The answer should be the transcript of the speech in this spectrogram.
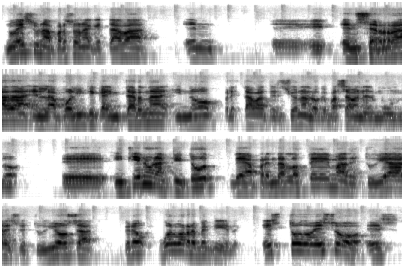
no es una persona que estaba en, eh, encerrada en la política interna y no prestaba atención a lo que pasaba en el mundo. Eh, y tiene una actitud de aprender los temas, de estudiar, es estudiosa, pero vuelvo a repetir, es, todo eso es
